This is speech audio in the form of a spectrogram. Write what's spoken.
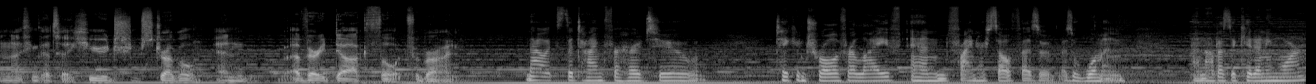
and I think that's a huge struggle and a very dark thought for Brian. Now it's the time for her to take control of her life and find herself as a, as a woman and not as a kid anymore.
